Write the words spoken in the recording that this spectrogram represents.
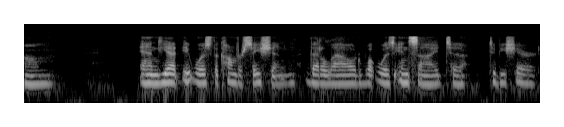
Um, and yet it was the conversation that allowed what was inside to to be shared.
